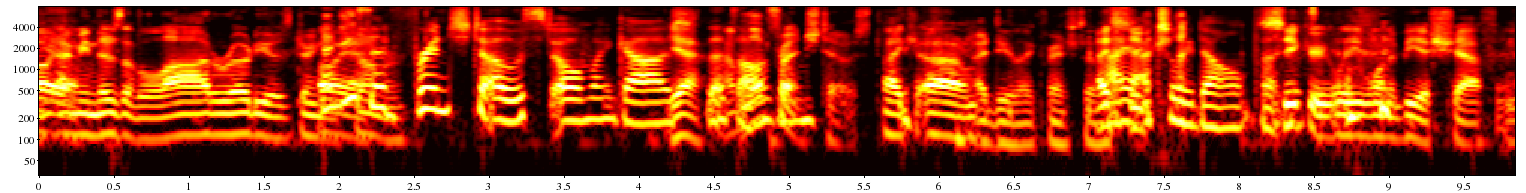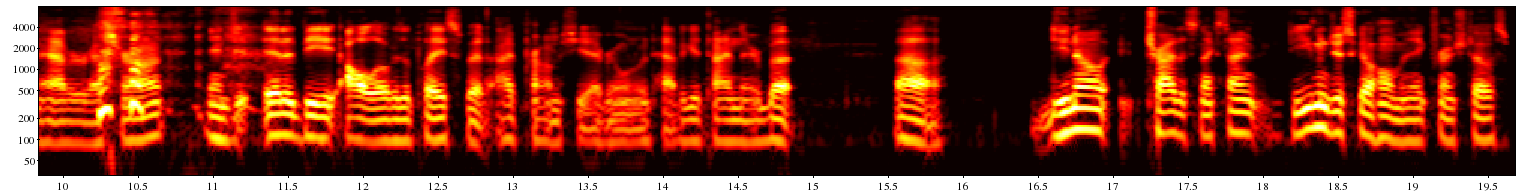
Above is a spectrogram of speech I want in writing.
Oh, yeah. I mean, there's a lot of rodeos during and the he summer. said French toast. Oh my gosh. Yeah. That's awesome. I love. French toast. like um, I do like French toast. I I actually don't. But secretly want to be a chef and have a restaurant, and j- it'd be all over the place. But I promise you, everyone would have a good time there. But uh, do you know? Try this next time. Do you even just go home and make French toast?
